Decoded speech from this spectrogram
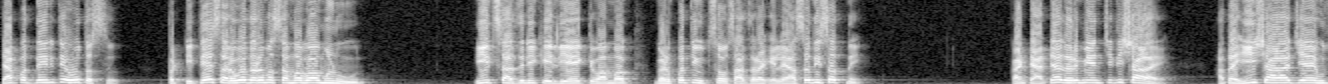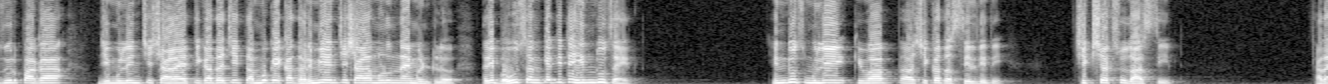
त्या पद्धतीने ते होत असतं. पण तिथे सर्व धर्म समभाव म्हणून ईद साजरी केली आहे किंवा मग गणपती उत्सव साजरा केला आहे असं दिसत नाही. कारण त्या त्या धर्मियांची ती शाळा आहे. आता ही शाळा जी आहे हुजूरपागा जी मुलींची शाळा आहे ती कदाचित अमुक एका धर्मियांची शाळा म्हणून नाही म्हटलं तरी बहुसंख्य तिथे हिंदूच आहेत. हिंदूच मुली किंवा शिकत असतील तिथे. शिक्षक सुद्धा असतील. आता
